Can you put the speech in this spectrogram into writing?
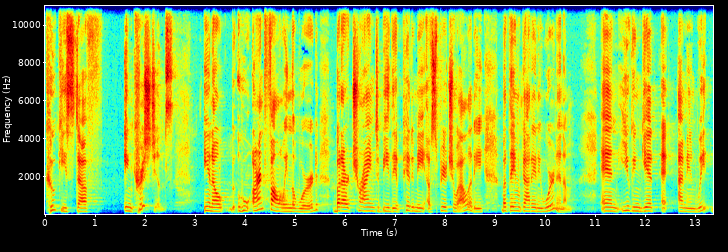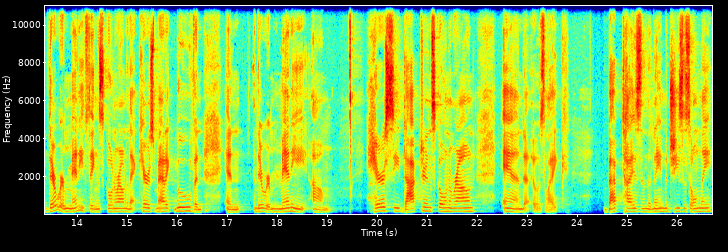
kooky stuff in Christians you know, who aren't following the word, but are trying to be the epitome of spirituality, but they haven't got any word in them and you can get i mean we there were many things going around in that charismatic move and and there were many um, heresy doctrines going around. And it was like baptized in the name of Jesus only.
